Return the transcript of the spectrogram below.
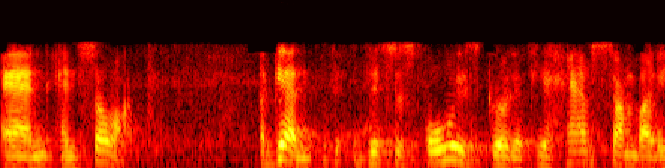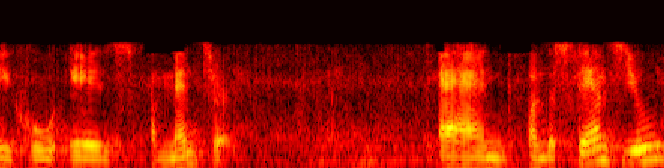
And, and so on again, th- this is always good if you have somebody who is a mentor and understands you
